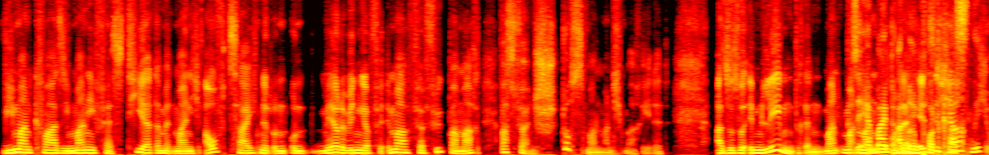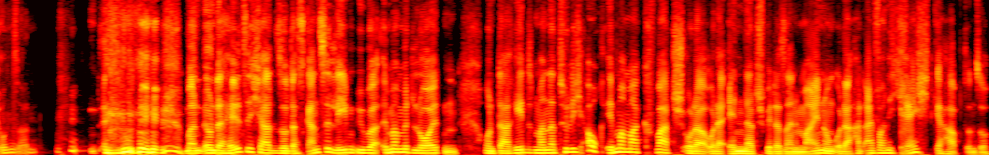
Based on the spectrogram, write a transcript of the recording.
wie man quasi manifestiert, damit meine ich aufzeichnet und, und mehr oder weniger für immer verfügbar macht, was für ein Stuss man manchmal redet. Also so im Leben drin. Man, man, Also er meint andere Podcasts, nicht unseren. man unterhält sich ja so das ganze Leben über immer mit Leuten. Und da redet man natürlich auch immer mal Quatsch oder, oder ändert später seine Meinung oder hat einfach nicht recht gehabt und so.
